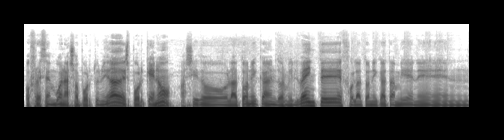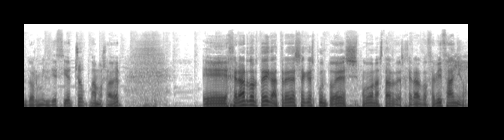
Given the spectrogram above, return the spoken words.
ofrecen buenas oportunidades. ¿Por qué no? Ha sido la tónica en 2020, fue la tónica también en 2018. Vamos a ver. Eh, Gerardo Ortega, tradeseques.es. Muy buenas tardes, Gerardo. Feliz año.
